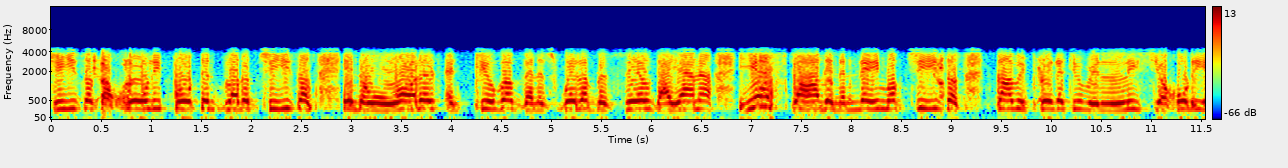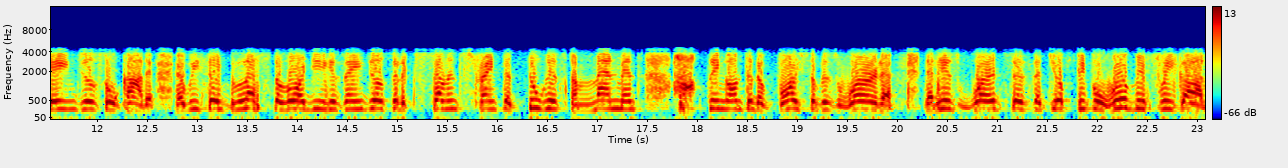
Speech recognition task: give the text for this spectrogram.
Jesus, the holy, potent blood of Jesus in the waters in Cuba, Venezuela, Brazil, Guyana. Yes, God, in the name of Jesus. God, we pray that you release your holy angels, oh God. And we say, Bless the Lord, ye his angels, that excellent strength to do his commandments, hearkening unto the voice of his word. That his word says that your people will be free, God.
